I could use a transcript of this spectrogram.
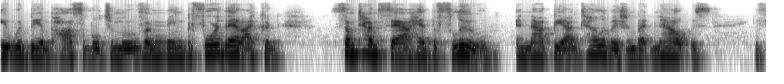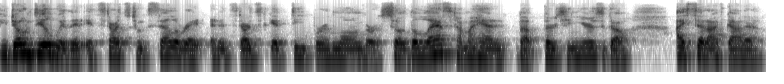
it would be impossible to move. I mean, before that, I could sometimes say I had the flu and not be on television, but now it was, if you don't deal with it, it starts to accelerate and it starts to get deeper and longer. So the last time I had it about 13 years ago, I said, I've got to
